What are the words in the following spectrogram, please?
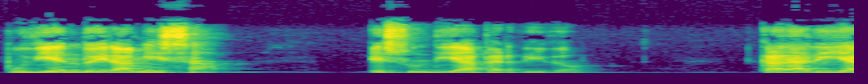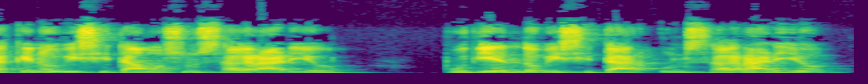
pudiendo ir a misa, es un día perdido. Cada día que no visitamos un sagrario, pudiendo visitar un sagrario,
